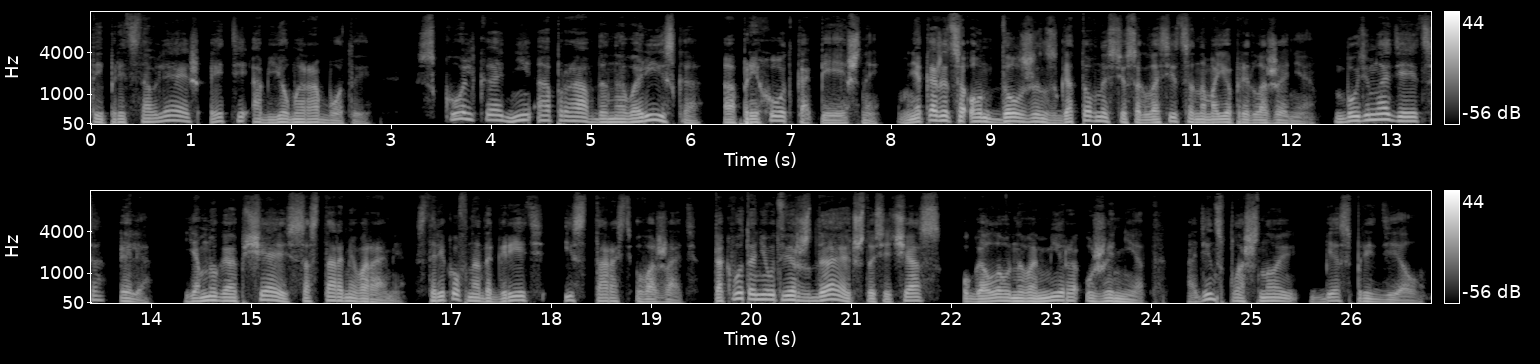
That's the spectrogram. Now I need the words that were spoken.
Ты представляешь эти объемы работы? Сколько неоправданного риска а приход копеечный. Мне кажется, он должен с готовностью согласиться на мое предложение. Будем надеяться, Эля. Я много общаюсь со старыми ворами. Стариков надо греть и старость уважать. Так вот, они утверждают, что сейчас уголовного мира уже нет. Один сплошной беспредел.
